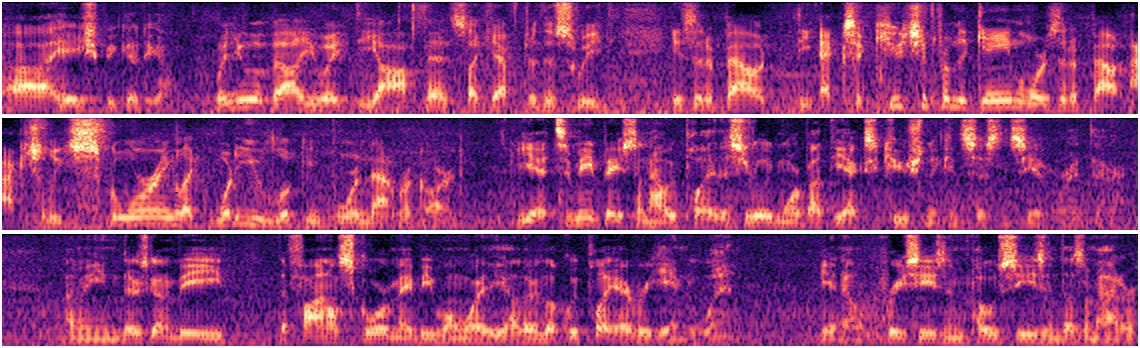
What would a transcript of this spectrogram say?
Uh, he should be good to go. When you evaluate the offense, like after this week, is it about the execution from the game or is it about actually scoring? Like, what are you looking for in that regard? Yeah, to me, based on how we play, this is really more about the execution and consistency of it right there. I mean, there's going to be the final score, maybe one way or the other. Look, we play every game to win. You know, preseason, postseason, doesn't matter.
